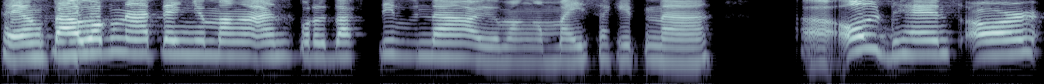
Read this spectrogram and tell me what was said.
Kaya ang tawag natin yung mga unproductive na, yung mga may sakit na uh, old hens or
